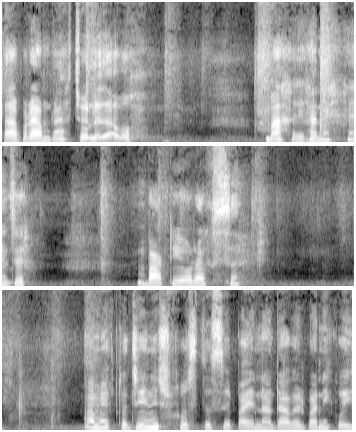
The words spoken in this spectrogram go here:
তারপরে আমরা চলে যাব। বাহ, এখানে এই যে বাটিও রাখছে। আমি একটা জিনিস খুঁজতেছি, পাই না, ডাবের পানি কই?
